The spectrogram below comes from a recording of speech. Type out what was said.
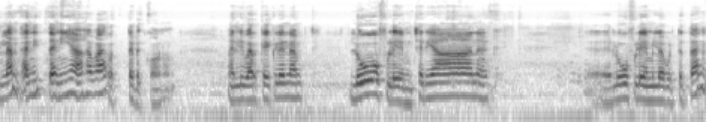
எல்லாம் தனித்தனியாக வறுத்தெடுக்கணும். மல்லி வறுக்கைக்குள்ள எல்லாம் லோ ஃப்ளேம் சரியான லோ ஃப்ளேமில் விட்டுத்தான்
